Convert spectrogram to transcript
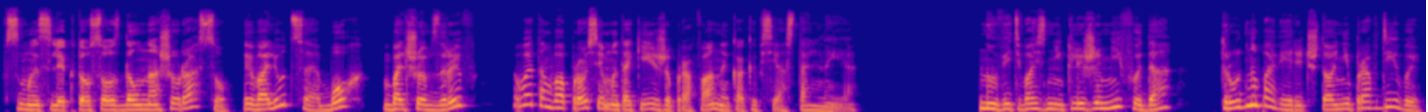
«В смысле, кто создал нашу расу? Эволюция? Бог? Большой взрыв? В этом вопросе мы такие же профаны, как и все остальные». «Но ведь возникли же мифы, да? Трудно поверить, что они правдивы.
